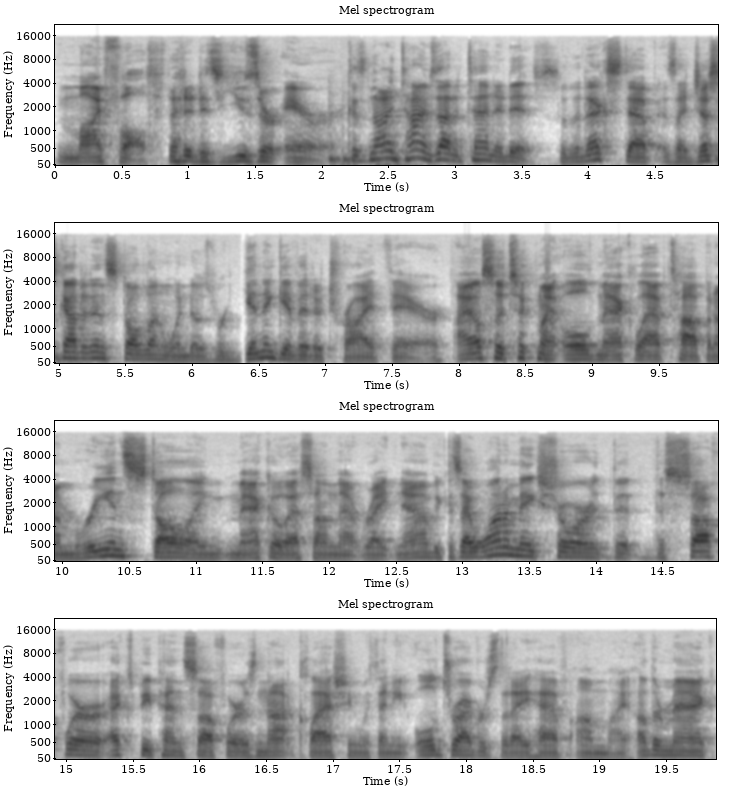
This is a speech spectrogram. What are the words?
my fault that it is user error because nine times out of ten it is. So the next step is I just got it installed on Windows. We're gonna give it a try there. I also took my old Mac laptop and I'm reinstalling Mac OS on that right now because I want to make sure that the software, XP Pen software, is not clashing with any old drivers that I have on my other Mac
